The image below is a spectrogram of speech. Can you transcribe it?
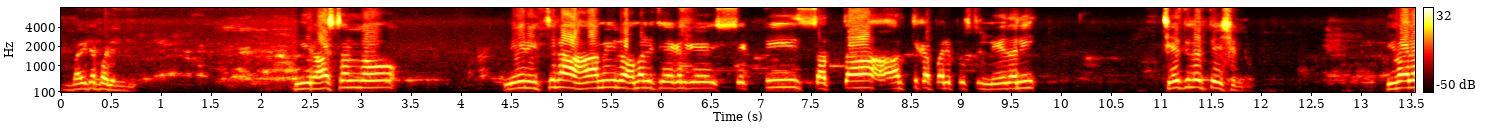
బయటపడింది. ఈ రాష్ట్రంలో నేను ఇచ్చిన హామీలు అమలు చేయగలిగే శక్తి సత్తా ఆర్థిక పరిపుష్టి లేదని చేతులెత్తేసిండు ఇవాళ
